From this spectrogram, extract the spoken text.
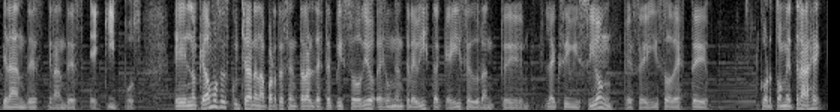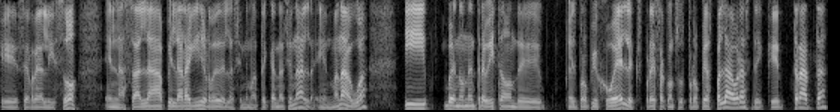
grandes, grandes equipos. En lo que vamos a escuchar en la parte central de este episodio es una entrevista que hice durante la exhibición que se hizo de este cortometraje que se realizó en la sala Pilar Aguirre de la Cinemateca Nacional en Managua y bueno, una entrevista donde el propio Joel expresa con sus propias palabras de qué trata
